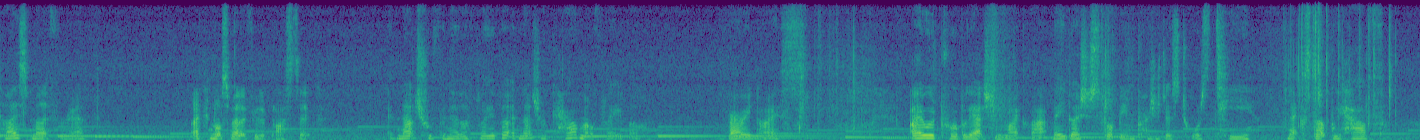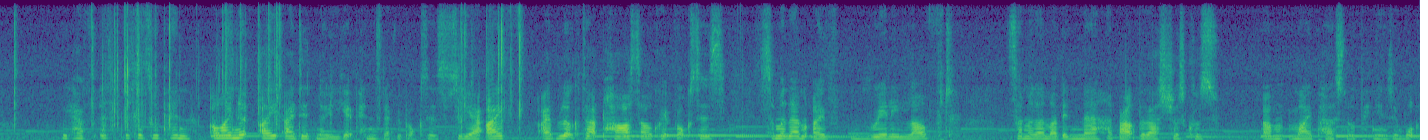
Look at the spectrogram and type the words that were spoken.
Can I smell it through here? I cannot smell it through the plastic. A natural vanilla flavour, a natural caramel flavour. Very nice. I would probably actually like that. Maybe I should stop being prejudiced towards tea. Next up we have we have this, this little pin. Oh, I know. I, I did know you get pins in every boxes. So yeah, I've I've looked at past Owl Crate boxes some of them I've really loved, some of them I've been meh about, but that's just because um, my personal opinions in what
